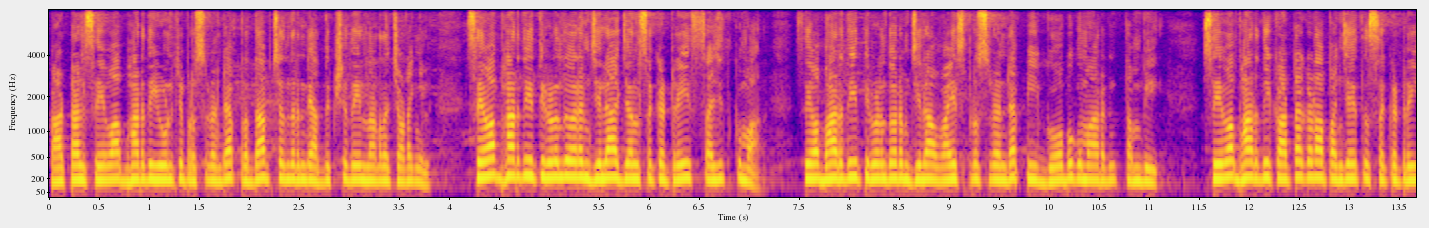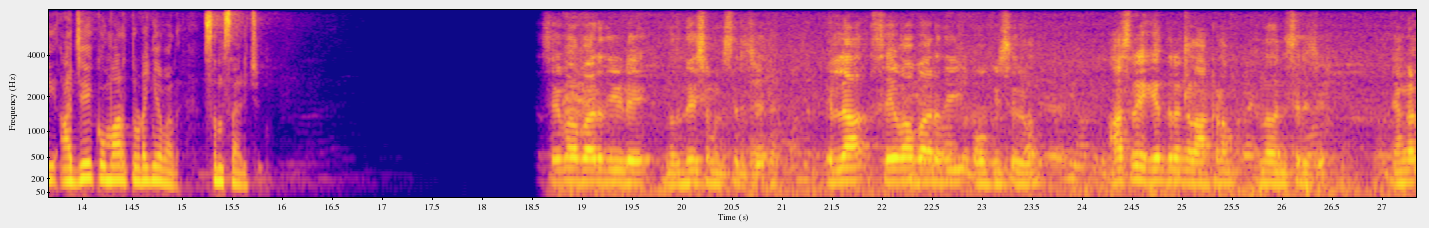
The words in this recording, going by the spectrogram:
കാട്ടാൽ സേവാഭാരതി യൂണിറ്റ് പ്രസിഡന്റ് പ്രതാപ് ചന്ദ്രന്റെ അധ്യക്ഷതയിൽ നടന്ന ചടങ്ങിൽ സേവാഭാരതി തിരുവനന്തപുരം ജില്ലാ ജനറൽ സെക്രട്ടറി സജിത് കുമാർ സേവാഭാരതി തിരുവനന്തപുരം ജില്ലാ vice president P Gopakumaran Thampi Sevabharathi Kattakkada panchayat secretary Ajay Kumar തുടങ്ങിയവർ സംസാരിച്ചു. സേവാഭാരതിയുടെ നിർദ്ദേശമനുസരിച്ച് എല്ലാ സേവാഭാരതി ഓഫീസുകളും ആശ്രയ കേന്ദ്രങ്ങളാക്കണം എന്നതനുസരിച്ച് ഞങ്ങൾ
